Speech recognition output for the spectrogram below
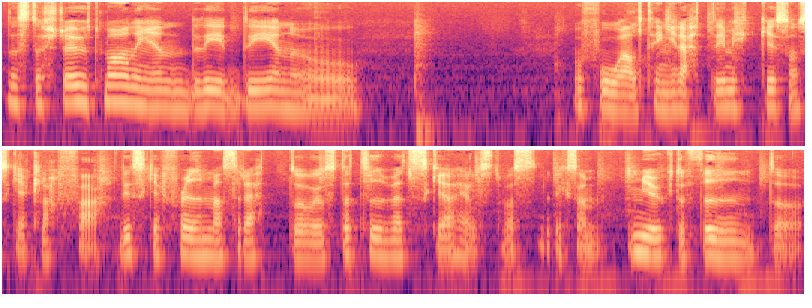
den största utmaningen det, det är nog att få allting rätt. Det är mycket som ska klaffa. Det ska framas rätt och stativet ska helst vara liksom mjukt och fint och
